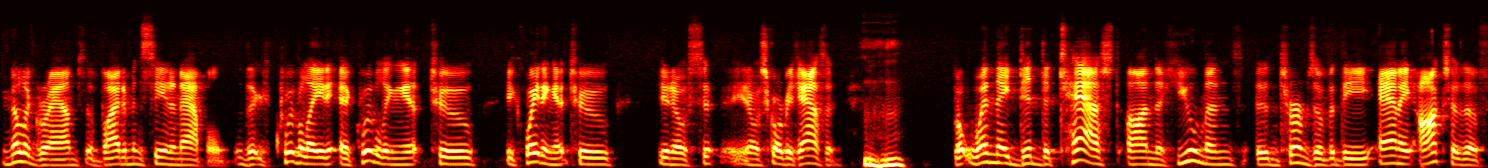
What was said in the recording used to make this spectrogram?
milligrams of vitamin C in an apple, the equivalent equivaling it to equating it to you know you know ascorbic acid. Mm-hmm. But when they did the test on the humans in terms of the antioxidant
